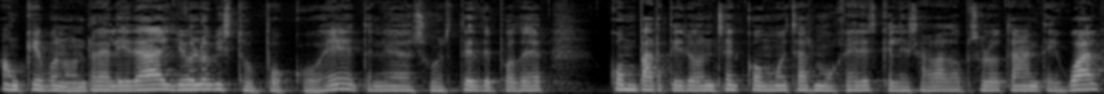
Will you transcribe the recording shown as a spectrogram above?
Aunque bueno, en realidad yo lo he visto poco, ¿eh? he tenido la suerte de poder compartir once con muchas mujeres que les ha dado absolutamente igual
